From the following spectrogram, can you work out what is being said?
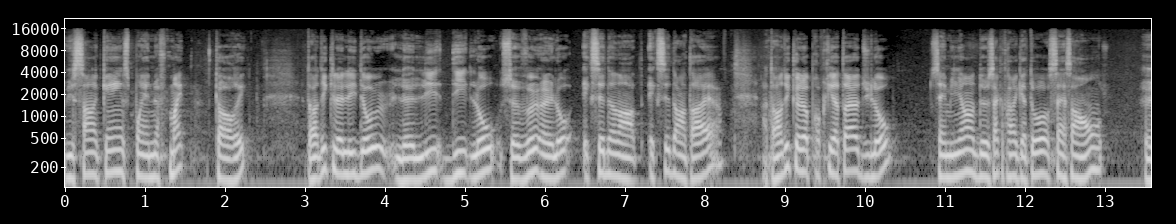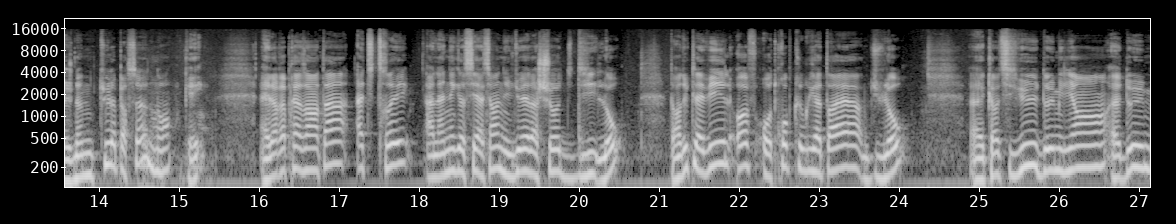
815,9 mètres carrés. Tandis que le d'eau, le dit lot se veut un lot excédentaire. Attendu que le propriétaire du lot, 5 294 511, euh, je donne-tu la personne? Non? OK. Et le représentant attitré à la négociation individuelle achat du dit lot. Tandis que la ville offre aux trois propriétaires du lot euh, contigu 2 millions, euh, 2,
